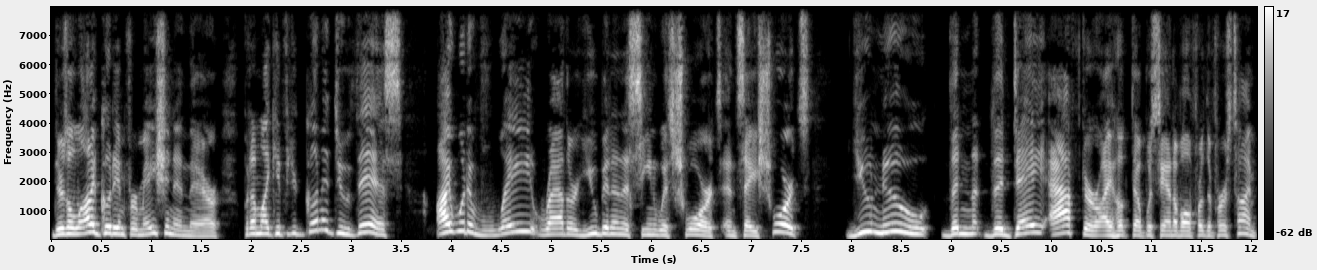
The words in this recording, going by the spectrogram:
there's a lot of good information in there. But I'm like, if you're gonna do this, I would have way rather you been in a scene with Schwartz and say, Schwartz, you knew the the day after I hooked up with Sandoval for the first time.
